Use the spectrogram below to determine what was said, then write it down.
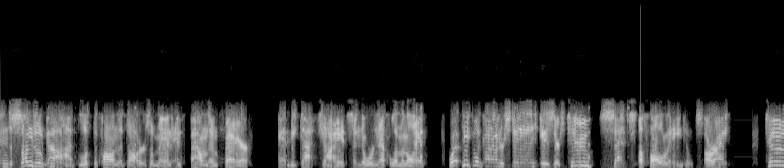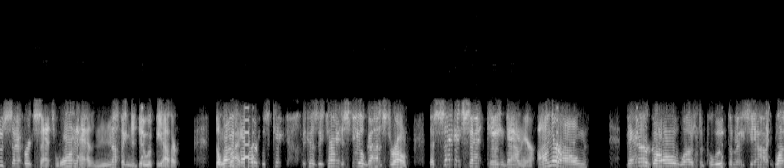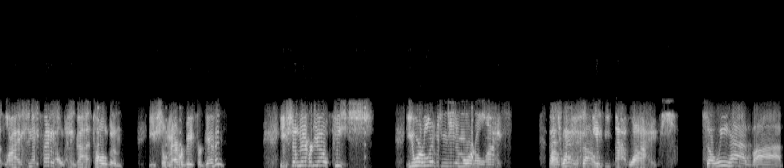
and the sons of God looked upon the daughters of men and found them fair and begot giants and there were Nephilim in the land. What people have got to understand is there's two sets of fallen angels, all right? Two separate sets. One has nothing to do with the other. The one Right. daughter was kicked out because they tried to steal God's throne. The second set came down here on their own. Their goal was to pollute the Messianic bloodline, and they failed. And God told them, You shall never be forgiven. You shall never know peace. You are living the immortal life. That's why Okay, they so- you not wives. So we have. Uh,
